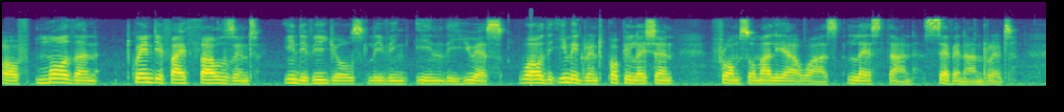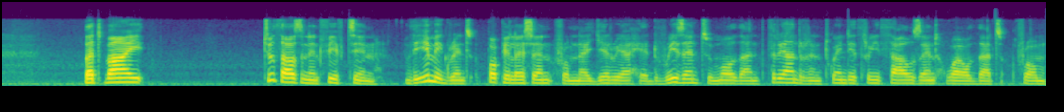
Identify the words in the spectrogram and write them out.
of more than 25,000 individuals living in the US, while the immigrant population from Somalia was less than 700. But by 2015, the immigrant population from Nigeria had risen to more than 323,000, while that from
